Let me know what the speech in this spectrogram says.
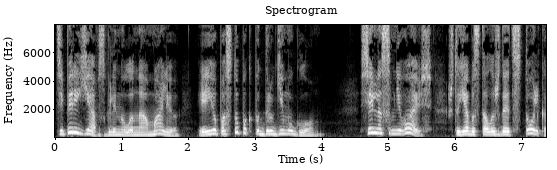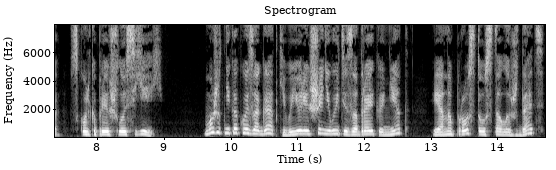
Теперь я взглянула на Амалию и ее поступок под другим углом. Сильно сомневаюсь, что я бы стала ждать столько, сколько пришлось ей. Может, никакой загадки в ее решении выйти за Драйка нет, и она просто устала ждать?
